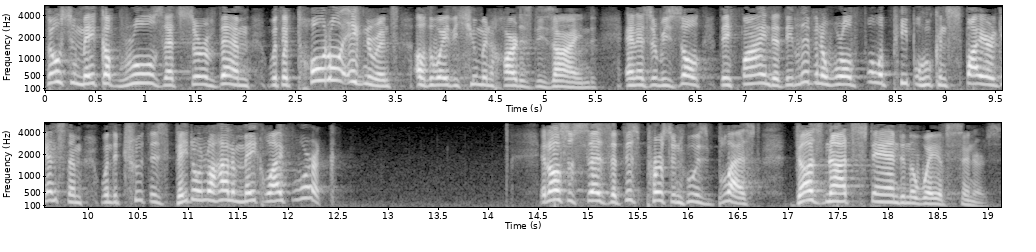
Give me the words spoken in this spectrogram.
Those who make up rules that serve them with a total ignorance of the way the human heart is designed. And as a result, they find that they live in a world full of people who conspire against them when the truth is they don't know how to make life work. It also says that this person who is blessed does not stand in the way of sinners.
